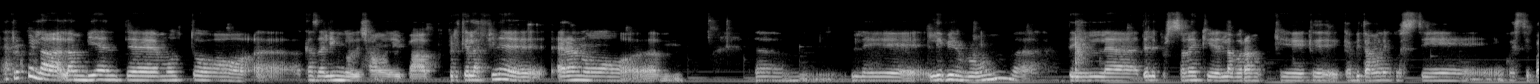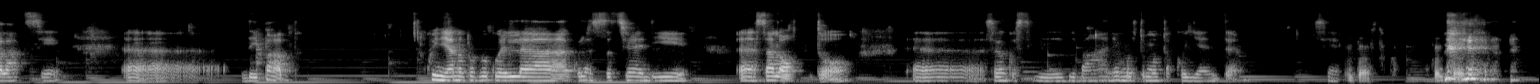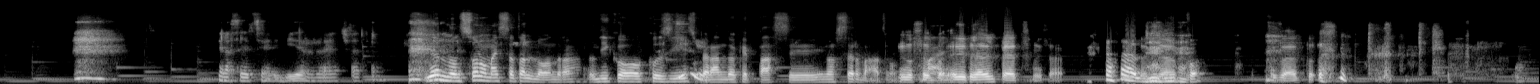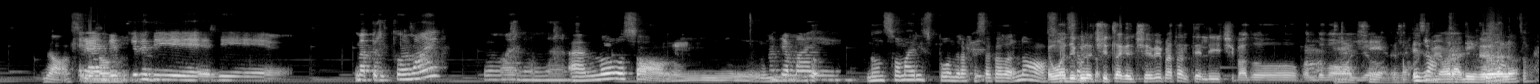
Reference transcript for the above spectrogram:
È proprio la, l'ambiente molto eh, casalingo, diciamo, dei pub, perché alla fine erano um, um, le living room del, delle persone che, lavora, che, che, che abitavano in questi, in questi palazzi eh, dei pub. Quindi hanno proprio quella, quella sensazione di eh, salotto, eh, sono questi divani, molto molto accogliente. Sì. Fantastico, fantastico. Nella selezione di birre, eccetera. Io non sono mai stato a Londra, lo dico così sì. sperando che passi inosservato. Inosservato, è ritagliare il pezzo, mi sa. esatto. esatto. No, sì, Era non... intenzione di, di... Ma per come mai? Come mai non... Eh, non lo so. Non ti ha mai... Non so mai rispondere a questa cosa. No, è una di quelle città che dicevi, ma tanto è lì, ci vado quando eh, voglio. Sì, esatto. esatto. di volo. Esatto.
